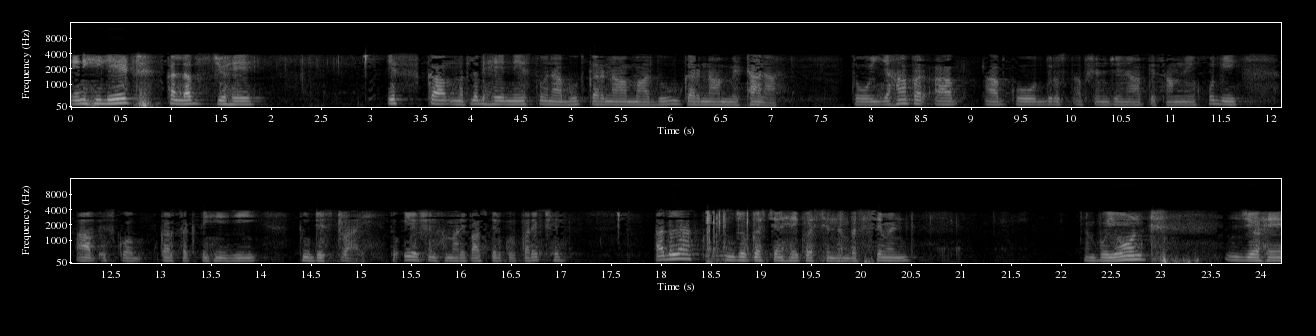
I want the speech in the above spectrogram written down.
इनहिलेट का लफ्ज जो है, इसका मतलब है नेस्त नाबूद करना, मादूम करना, मिटाना। तो यहाँ पर आप, आपको दुरुस्त ऑप्शन जो है आपके सामने खुद ही आप इसको कर सकते हैं जी टू डिस्ट्रॉय तो ये ऑप्शन हमारे पास बिल्कुल करेक्ट है। अगला जो क्वेश्चन है क्वेश्चन नंबर सेवन बुयोंट जो है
